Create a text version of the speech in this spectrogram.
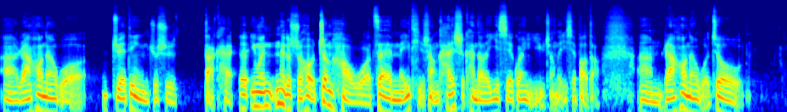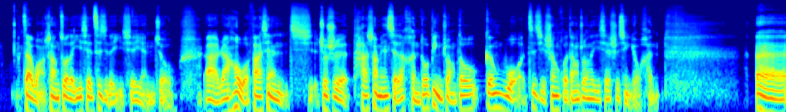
啊。然后呢，我决定就是打开，呃，因为那个时候正好我在媒体上开始看到了一些关于抑郁症的一些报道，嗯，然后呢，我就在网上做了一些自己的一些研究啊，然后我发现其就是它上面写的很多病状都跟我自己生活当中的一些事情有很。呃，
